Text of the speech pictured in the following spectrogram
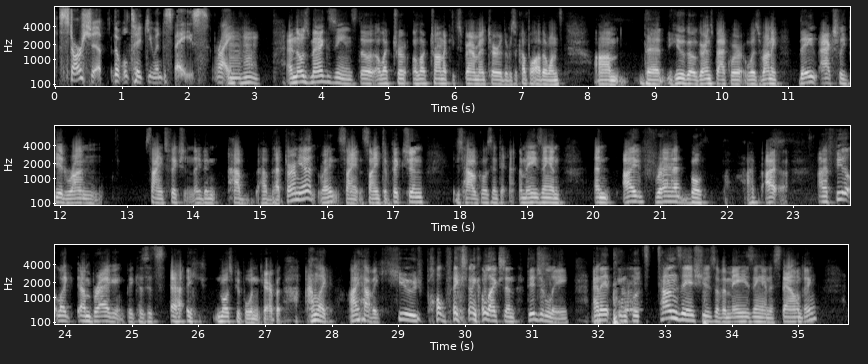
starship that will take you into space, right? hmm And those magazines, the electro- electronic experimenter, there was a couple other ones um, that Hugo Gernsback were, was running. They actually did run science fiction. They didn't have have that term yet, right? Science science fiction is how it goes into amazing. And and I've read both. I I, I feel like I'm bragging because it's uh, most people wouldn't care, but I'm like I have a huge Pulp Fiction collection digitally, and it includes tons of issues of Amazing and Astounding.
